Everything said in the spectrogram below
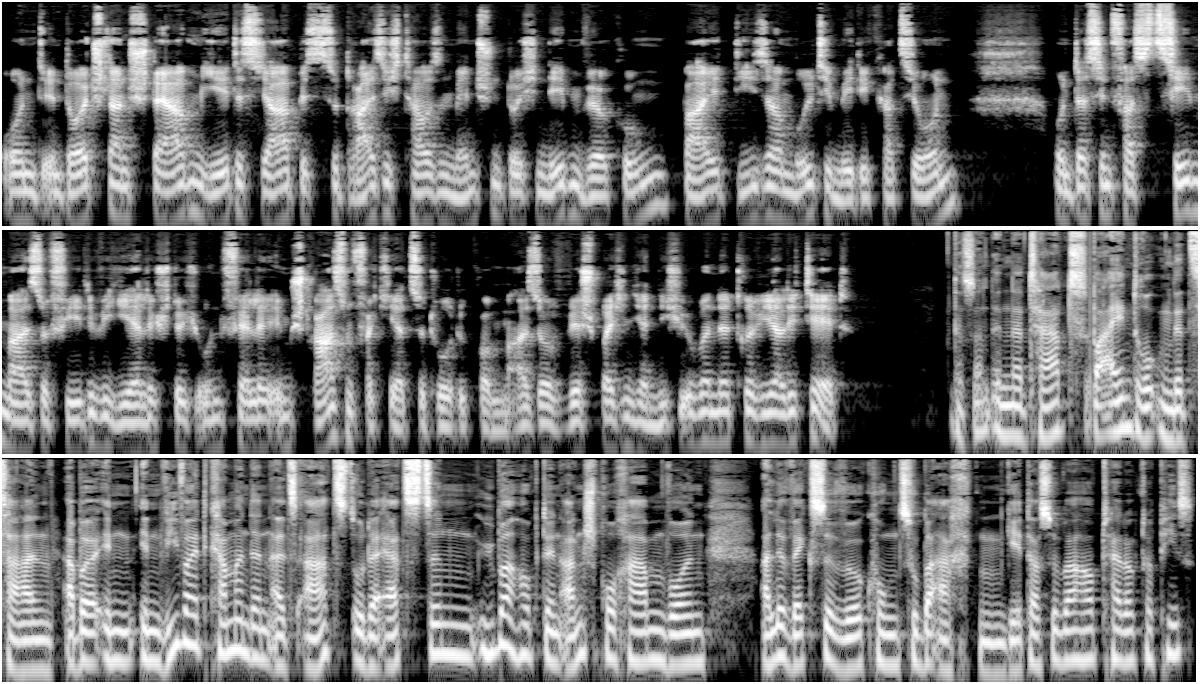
Und in Deutschland sterben jedes Jahr bis zu 30.000 Menschen durch Nebenwirkungen bei dieser Multimedikation. Und das sind fast zehnmal so viele, wie jährlich durch Unfälle im Straßenverkehr zu Tode kommen. Also wir sprechen hier nicht über eine Trivialität. Das sind in der Tat beeindruckende Zahlen. Aber in, inwieweit kann man denn als Arzt oder Ärztin überhaupt den Anspruch haben wollen, alle Wechselwirkungen zu beachten? Geht das überhaupt, Herr Dr. Pies?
